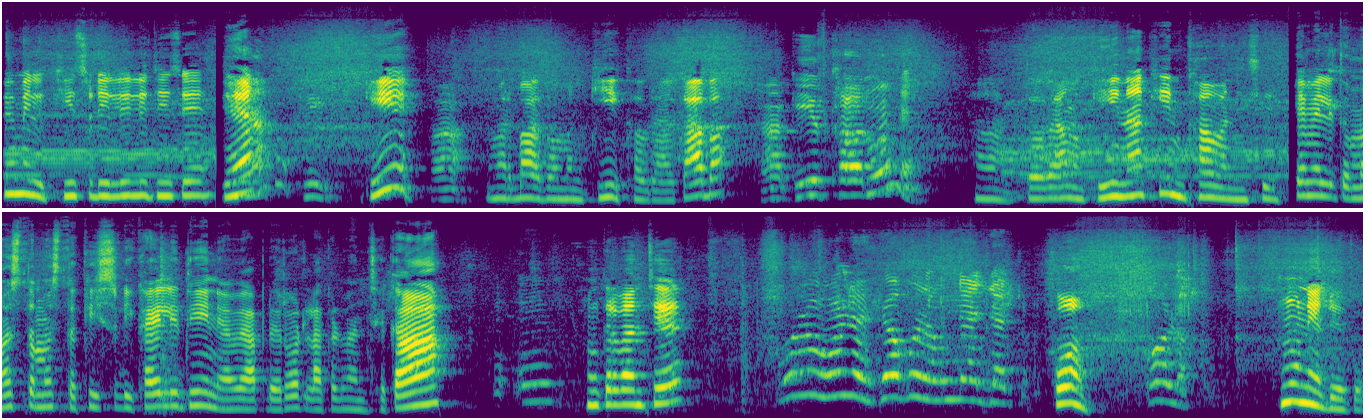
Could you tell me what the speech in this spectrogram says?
ફેમિલી ખીચડી લઈ લીધી છે. હે? ઘી. અમારા બા તો મને ઘી ખવડાવે. કાબા હા ઘી ખાવાનું હોય ને? હા તો હવે આમાં ઘી નાખીને ખાવાની છે. ફેમિલી તો મસ્ત મસ્ત ખીચડી ખાઈ લીધી ને હવે આપણે રોટલા કાઢવાના છે. કા? શું કરવાનું છે? કોણ? શું ને દેતો?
